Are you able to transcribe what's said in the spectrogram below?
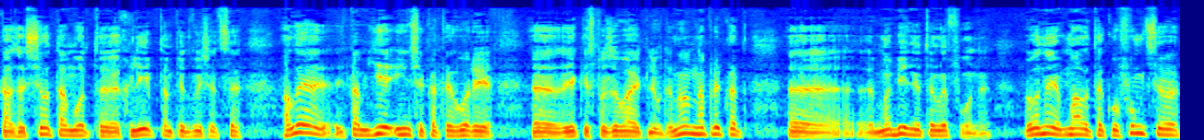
каже, що там от е, хліб там підвищиться. Але там є інші категорії, е, які споживають люди. Ну, наприклад, е, мобільні телефони. Вони мали таку функцію,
